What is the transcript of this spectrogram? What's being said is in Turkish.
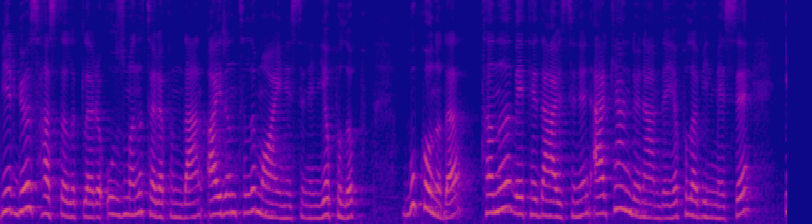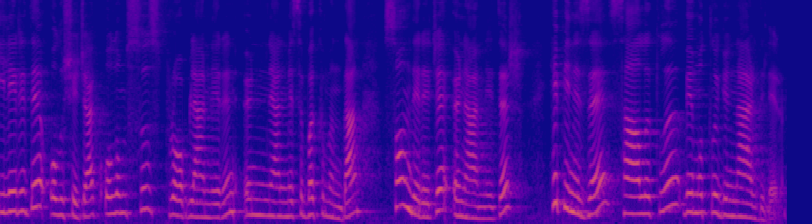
bir göz hastalıkları uzmanı tarafından ayrıntılı muayenesinin yapılıp bu konuda tanı ve tedavisinin erken dönemde yapılabilmesi ileride oluşacak olumsuz problemlerin önlenmesi bakımından son derece önemlidir. Hepinize sağlıklı ve mutlu günler dilerim.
